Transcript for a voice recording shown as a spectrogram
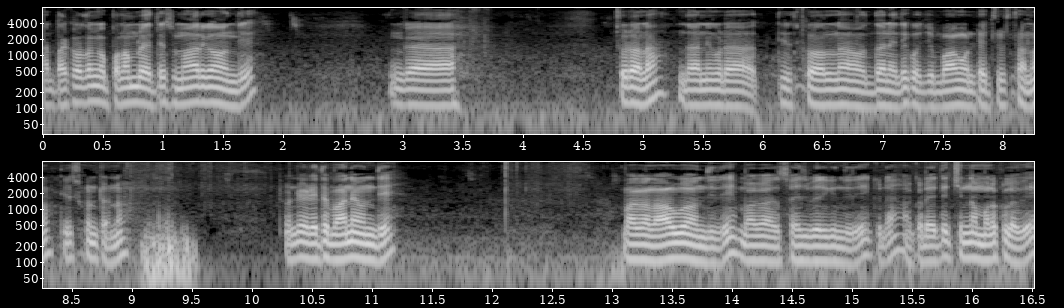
ఆ టక్కర దొంగ పొలంలో అయితే సుమారుగా ఉంది. ఇంకా చూడాలా దాన్ని కూడా తీసుకోవాలన్నా వద్దా అనేది కొంచెం బాగుంటే చూస్తాను తీసుకుంటాను. చూడండి ఇక్కడైతే బాగానే ఉంది. బాగా లావుగా ఉంది ఇది బాగా సైజు పెరిగింది ఇది ఇక్కడ. అక్కడైతే చిన్న మొలకలు అవి.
